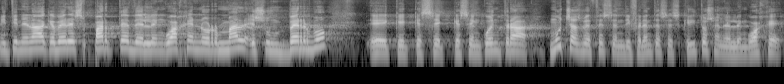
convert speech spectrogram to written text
ni tiene nada que ver, es parte del lenguaje normal, es un verbo eh, que, se, encuentra muchas veces en diferentes escritos en el lenguaje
